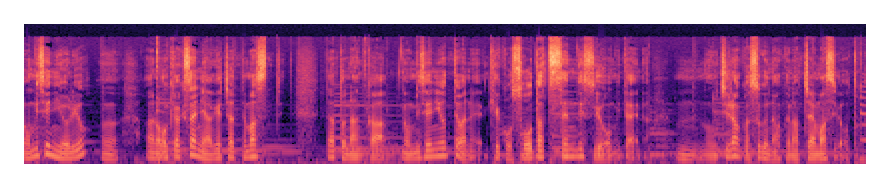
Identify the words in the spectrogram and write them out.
お店によるよ、うん、あのお客さんにあげちゃってますって。あとなんか、お店によってはね、結構争奪戦ですよみたいな、うん、うちなんかすぐなくなっちゃいますよとか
